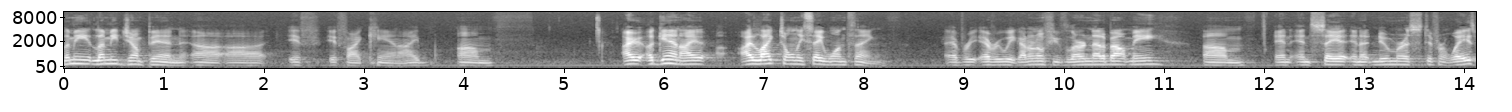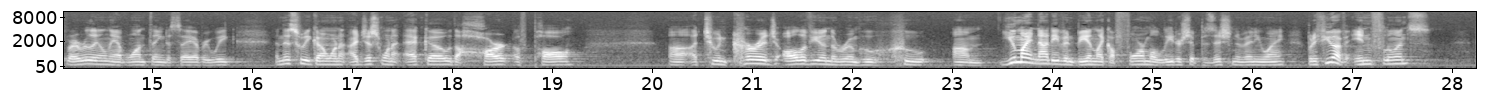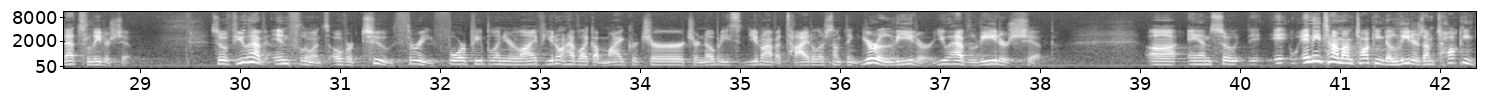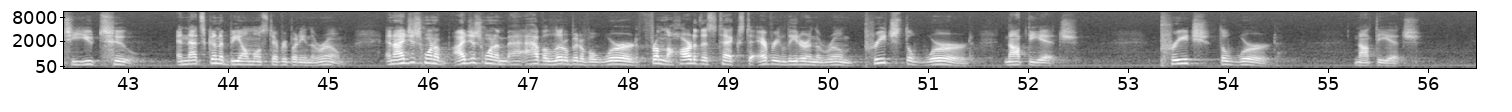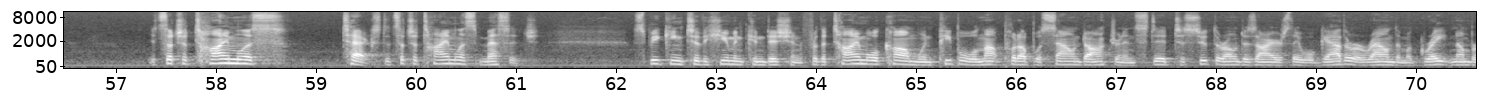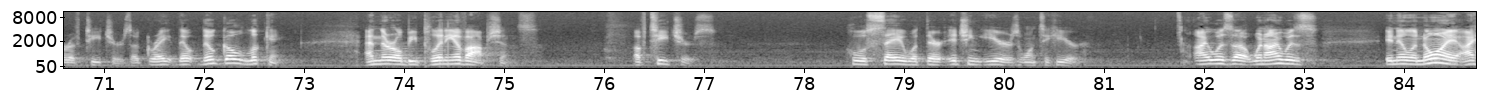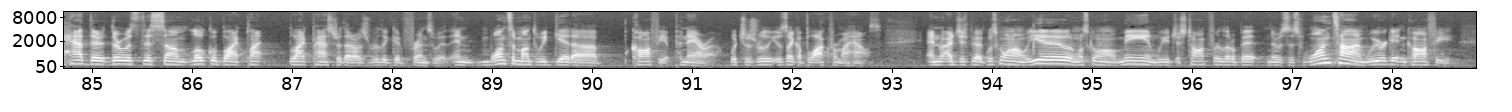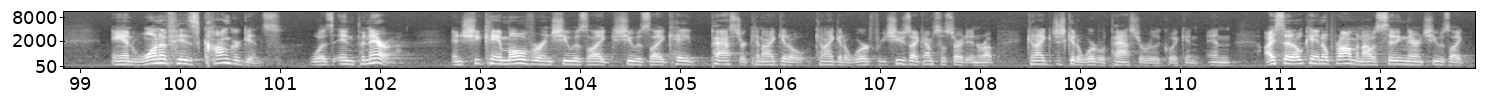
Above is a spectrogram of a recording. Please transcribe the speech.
let me let me jump in uh, uh, if if I can. I um, I again I I like to only say one thing every every week. I don't know if you've learned that about me, um, and and say it in a numerous different ways, but I really only have one thing to say every week. And this week I want I just want to echo the heart of Paul uh, to encourage all of you in the room who who um, you might not even be in like a formal leadership position of any way, but if you have influence, that's leadership. So if you have influence over two, three, four people in your life, you don't have like a microchurch or nobody, you don't have a title or something. You're a leader. You have leadership. Uh, and so it, anytime I'm talking to leaders, I'm talking to you too. And that's going to be almost everybody in the room. And I just want to I just want to have a little bit of a word from the heart of this text to every leader in the room. Preach the word, not the itch. Preach the word, not the itch. It's such a timeless text, it's such a timeless message speaking to the human condition. For the time will come when people will not put up with sound doctrine. Instead, to suit their own desires, they will gather around them a great number of teachers. A great, they'll, they'll go looking, and there will be plenty of options of teachers who will say what their itching ears want to hear. I was, uh, when I was in Illinois, I had the, there was this um, local black, black pastor that I was really good friends with. And once a month, we'd get a coffee at Panera, which was really, it was like a block from my house. And I'd just be like, what's going on with you? And what's going on with me? And we'd just talk for a little bit. And there was this one time we were getting coffee, and one of his congregants was in Panera. And she came over and she was like, she was like, hey, Pastor, can I get a, can I get a word for you? She was like, I'm so sorry to interrupt. Can I just get a word with Pastor really quick? And, and I said, okay, no problem. And I was sitting there and she was like,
